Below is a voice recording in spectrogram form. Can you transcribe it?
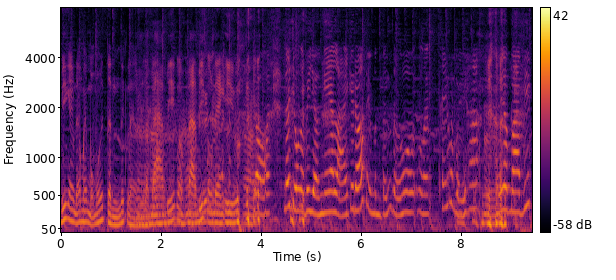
biết em đã mang một mối tình tức là là ba biết không? ba biết con đang yêu. Trời nói chung là bây giờ nghe lại cái đó thì mình tưởng tượng là thấy thú vị ha. Bây giờ ba viết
